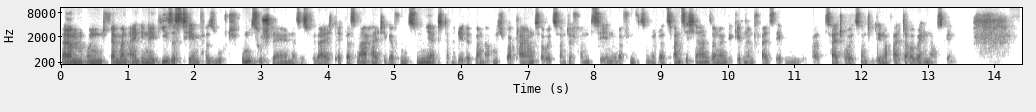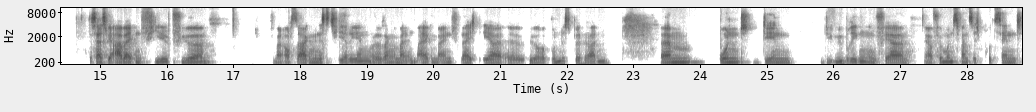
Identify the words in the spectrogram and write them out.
Ähm, und wenn man ein Energiesystem versucht umzustellen, dass es vielleicht etwas nachhaltiger funktioniert, dann redet man auch nicht über Planungshorizonte von 10 oder 15 oder 20 Jahren, sondern gegebenenfalls eben über Zeithorizonte, die noch weit darüber hinausgehen. Das heißt, wir arbeiten viel für man auch sagen, Ministerien oder sagen wir mal im Allgemeinen vielleicht eher äh, höhere Bundesbehörden. Ähm, und den die übrigen, ungefähr ja, 25 Prozent,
